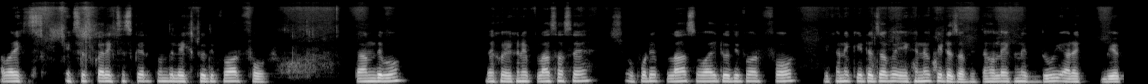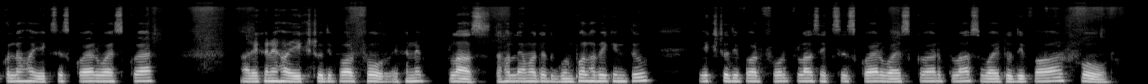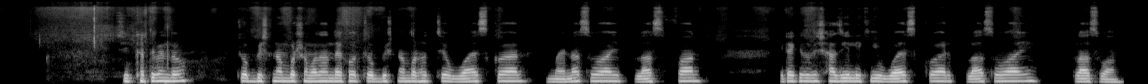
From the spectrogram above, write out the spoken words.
আবার x x square x square গুণ দিলে x to the power four. টান দেবো। দেখো এখানে প্লাস আছে, উপরে plus, y to the power four, এখানে কেটে যাবে, এখানেও কেটে যাবে। তাহলে এখানে দুই আর এক বিয়োগ করলে হয় এক্স স্কোয়ার, ওয়াই স্কোয়ার আর এখানে হয় x to the power four এখানে প্লাস তাহলে আমাদের গুণফল হবে কিন্তু x to the power four plus x square y square plus y to the power four শিক্ষার্থীবৃন্দ, চব্বিশ নম্বর সমাধান দেখো। চব্বিশ নম্বর হচ্ছে y square minus y plus one এটাকে যদি সাজিয়ে লিখি y square plus y plus one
